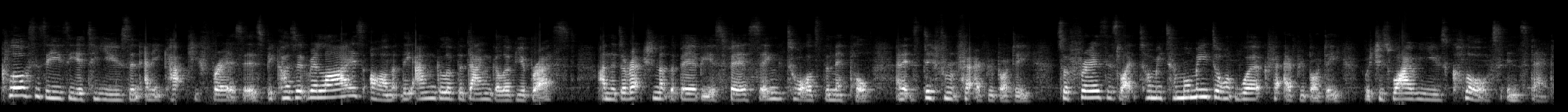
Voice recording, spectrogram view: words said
Close is easier to use than any catchy phrases because it relies on the angle of the dangle of your breast and the direction that the baby is facing towards the nipple and it's different for everybody. So phrases like tummy to mummy don't work for everybody which is why we use close instead.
